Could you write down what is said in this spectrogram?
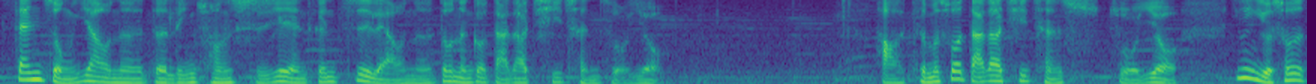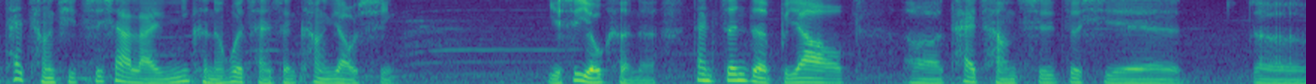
三种药呢的临床实验跟治疗呢都能够达到七成左右。好，怎么说达到七成左右？因为有时候太长期吃下来，你可能会产生抗药性，也是有可能。但真的不要呃太常吃这些。呃，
